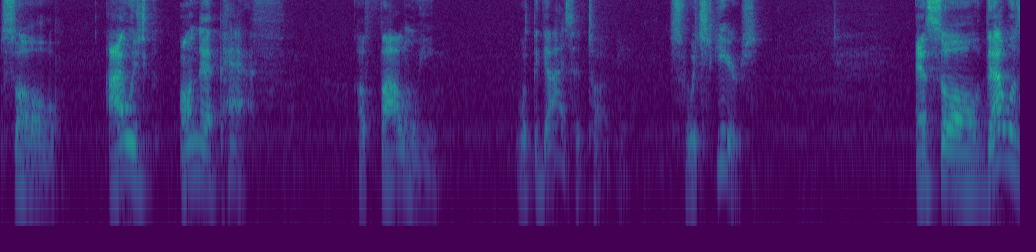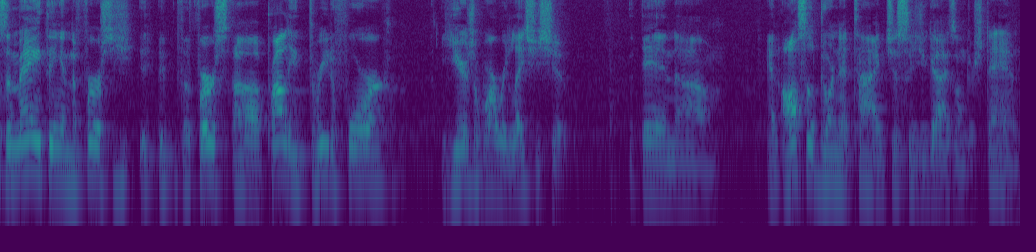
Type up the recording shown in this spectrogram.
so I was on that path of following what the guys had taught me, switched gears. And so that was the main thing in the first, the first uh, probably three to four years of our relationship. And, um, and also during that time, just so you guys understand,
